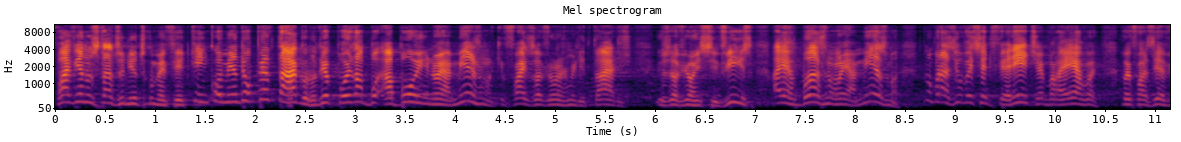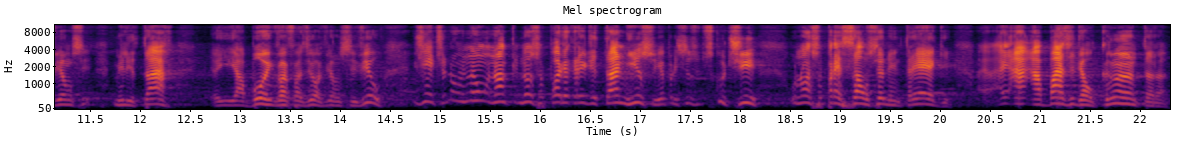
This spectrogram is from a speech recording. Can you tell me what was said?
Vai ver nos Estados Unidos como é feito. Quem encomenda é o Pentágono. Depois, a Boeing não é a mesma, que faz os aviões militares e os aviões civis. A Airbus não é a mesma. No Brasil vai ser diferente. A Embraer vai, vai fazer avião militar e a Boeing vai fazer o avião civil, gente, não, não, não, não se pode acreditar nisso, e é preciso discutir o nosso pré-sal sendo entregue, a, a, base de Alcântara,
